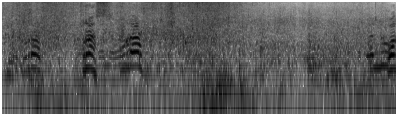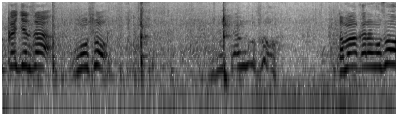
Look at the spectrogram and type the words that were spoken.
Puras. Puras. Puras. Huwag ka dyan sa nguso. Dito ang gusto. Tama ka ng nguso.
